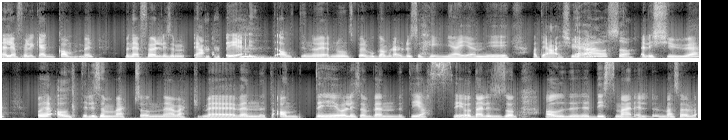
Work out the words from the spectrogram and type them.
Eller jeg føler ikke jeg er gammel, men jeg føler liksom jeg, jeg, Alltid når noen spør hvor gammel er du, så henger jeg igjen i at jeg er 21 Jeg er også. eller 20. Og jeg har alltid liksom vært sånn Jeg har vært med vennene til Anti og liksom vennene til Jazz si, og det er liksom sånn Alle de, som er eldre enn meg, så har det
